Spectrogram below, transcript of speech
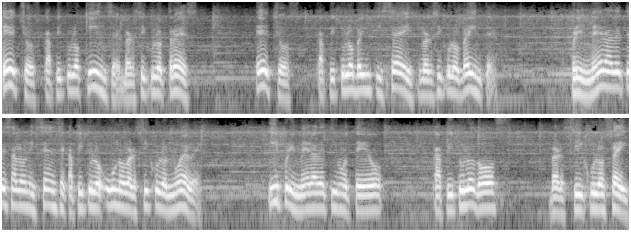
Hechos capítulo 15, versículo 3. Hechos capítulo 26, versículo 20. Primera de Tesalonicense capítulo 1, versículo 9. Y Primera de Timoteo capítulo 2, versículo 6.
